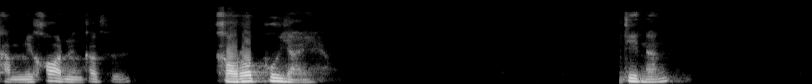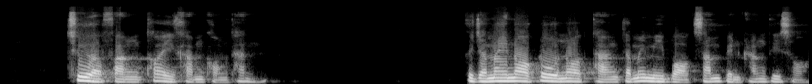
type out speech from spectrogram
ธรรมในข้อหนึ่งก็คือเคารพผู้ใหญ่ ที่นั้น เชื่อฟังถ้อยคำของท่าน คือจะไม่นอกลู่นอกทางจะไม่มีบอกซ้ำเป็นครั้งที่สอง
